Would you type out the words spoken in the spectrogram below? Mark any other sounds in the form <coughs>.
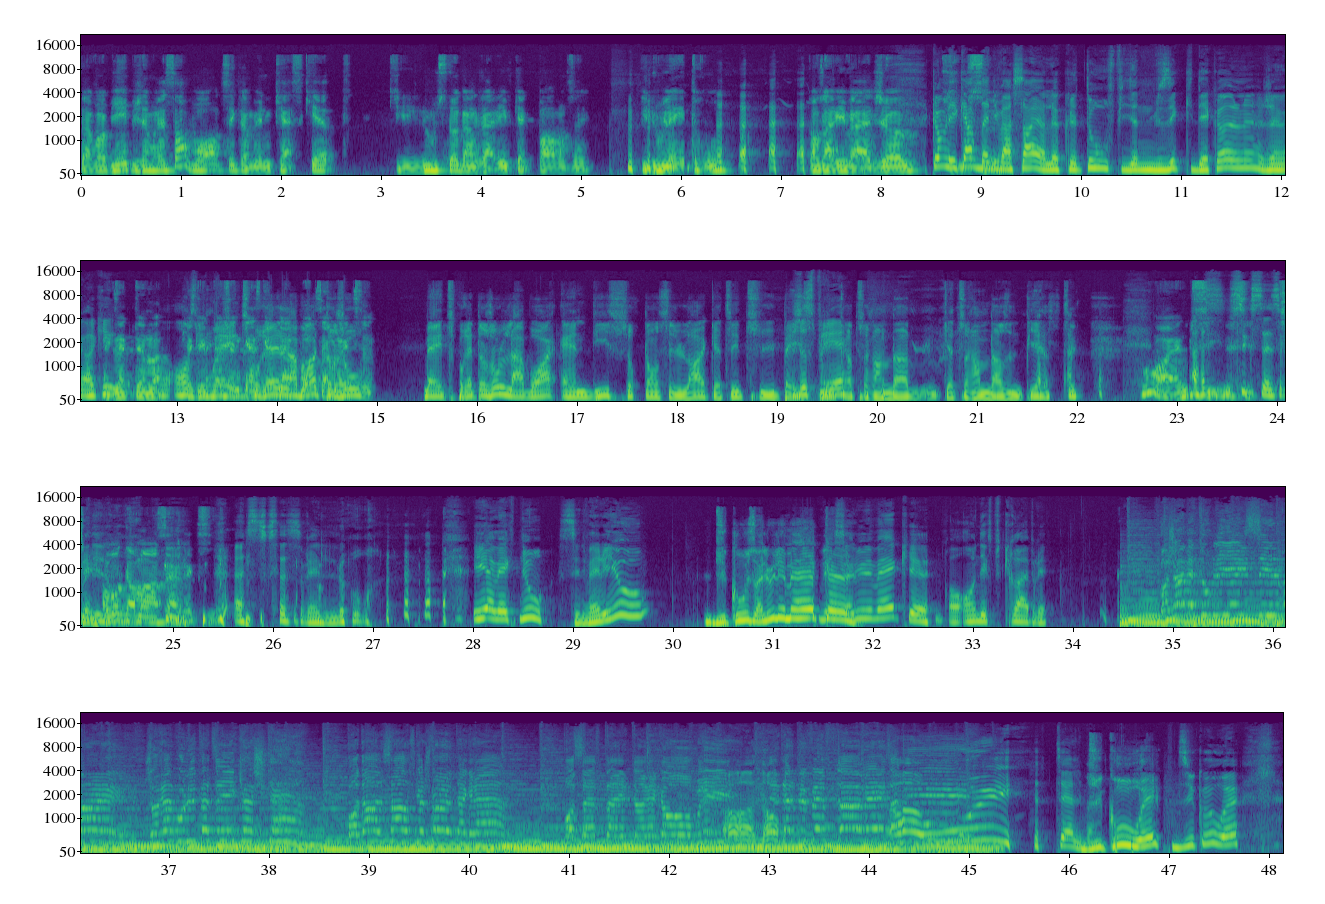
Ça va bien, puis j'aimerais ça avoir, tu sais, comme une casquette qui joue ça quand j'arrive quelque part, tu sais. Qui joue l'intro <laughs> quand j'arrive à la job. Comme les cartes d'anniversaire, là, que t'ouvres, puis il y a une musique qui décolle. là. Exactement. On- on se les tu pourrais l'avoir toujours. Ben, tu pourrais toujours l'avoir handy sur ton cellulaire que tu sais, tu payes quand tu rentres dans, que tu rentres dans une pièce, tu sais. <laughs> Ouais, Ah, aussi. c'est aussi. que ça serait On lourd? va commencer avec ça. <laughs> Est-ce que ça serait lourd? <laughs> et avec nous, Sylvain Rioux. Du coup, salut les mecs! Mais Salut les mecs. On, on expliquera après. Va jamais t'oublier, Sylvain. J'aurais voulu te dire que je t'aime. Pas dans le sens que je veux ta graine. Pas certain que t'aurais compris. Oh, non. T'étais le plus vif de mes Oh! <laughs> Tellement. Du coup, ouais. Du coup, ouais.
